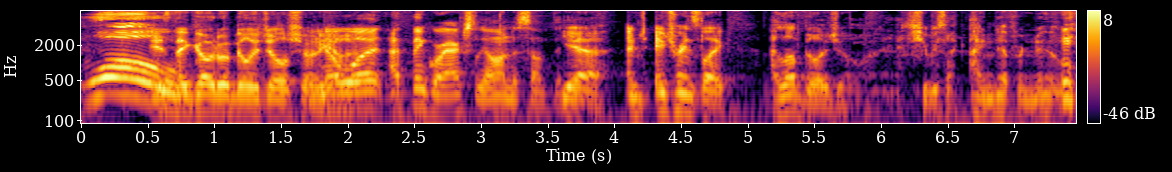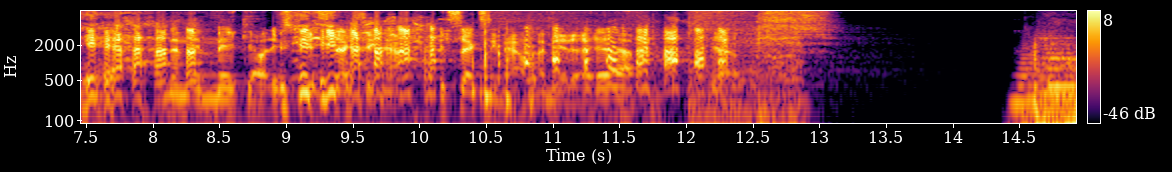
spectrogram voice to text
Whoa. Is they go to a Billy Joel show You together. know what? I think we're actually on to something. Yeah, and A Train's like, I love Billy Joel. And she was like, I never knew. Yeah. And then they make out. It's, it's sexy now. It's sexy now. I made it. It happened. Yeah.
